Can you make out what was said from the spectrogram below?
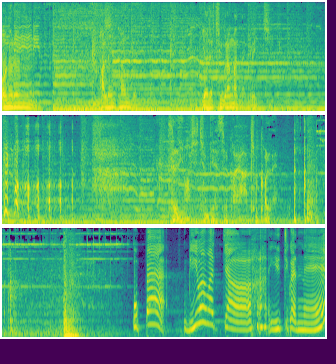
오늘은 발렌타인데 여자친구랑 만나기로 했지. 틀림없이 준비했을 거야 초콜릿. 오빠 미화 왔죠. 일찍 왔네.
